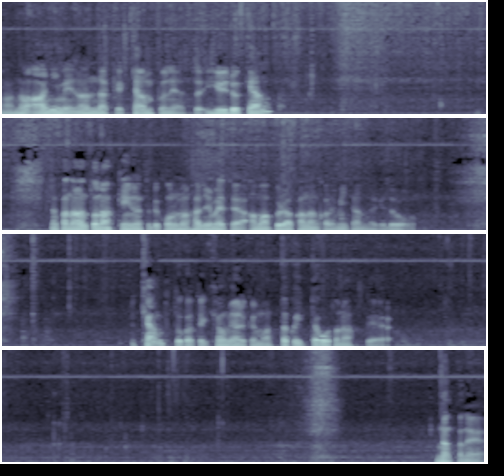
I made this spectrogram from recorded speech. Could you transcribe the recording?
あのアニメなんだっけ？キャンプのやつ。ゆるキャン？なんかなんとなく気になってて、この前初めてアマプラかなんかで見たんだけど、キャンプとかって興味あるけど全く行ったことなくて、なんかね、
